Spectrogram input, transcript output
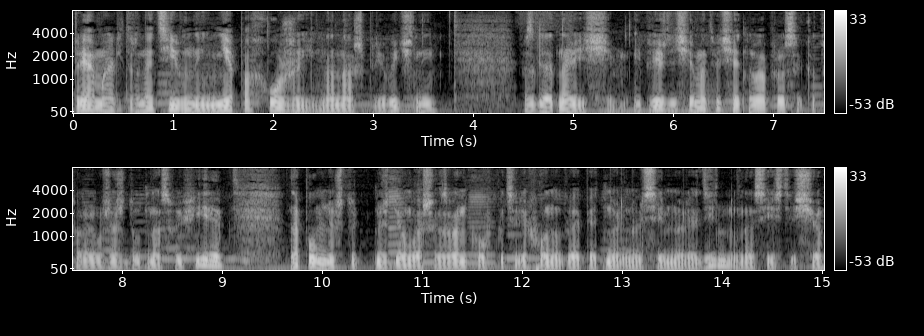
прямо альтернативный, не похожий на наш привычный взгляд на вещи. И прежде чем отвечать на вопросы, которые уже ждут нас в эфире, напомню, что мы ждем ваших звонков по телефону 250-0701. У нас есть еще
